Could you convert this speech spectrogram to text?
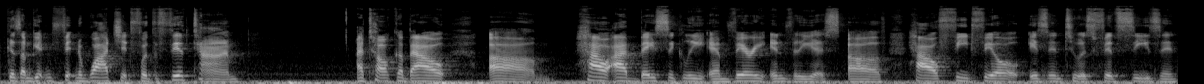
because I'm getting fit to watch it for the fifth time. I talk about um, how I basically am very envious of how Feed Phil is into his fifth season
